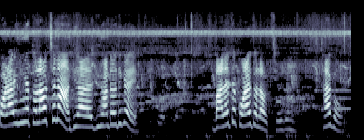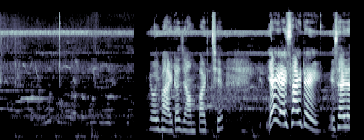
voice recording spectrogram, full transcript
কড়াই নিয়ে তোলা হচ্ছে না? দিনাদের ওদিকে? বালাইতে কড়াই তোলা হচ্ছে, ওই জন্য। হ্যাঁ ওই ভাইটা জাম পাচ্ছে এই এই সাইডে এই সাইডে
